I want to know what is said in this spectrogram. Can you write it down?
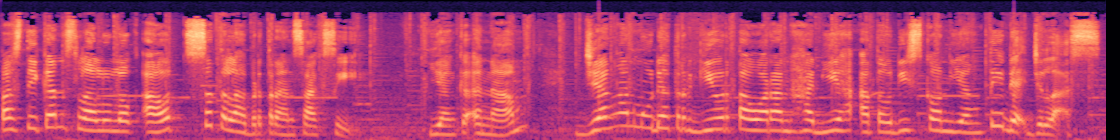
Pastikan selalu logout setelah bertransaksi. Yang keenam, jangan mudah tergiur tawaran hadiah atau diskon yang tidak jelas.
